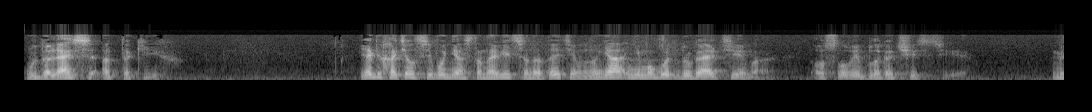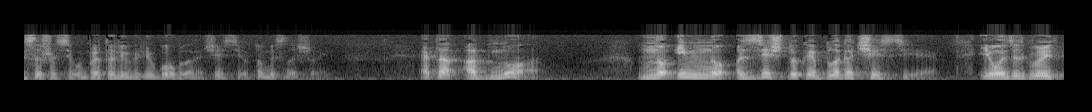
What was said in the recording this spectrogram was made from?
Удаляйся от таких. Я бы хотел сегодня остановиться над этим, но я не могу, это другая тема, о слове благочестие. Мы слышали сегодня братолюбие, любовь, благочестие, то мы слышали. Это одно, но именно здесь такое благочестие. И он здесь говорит,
